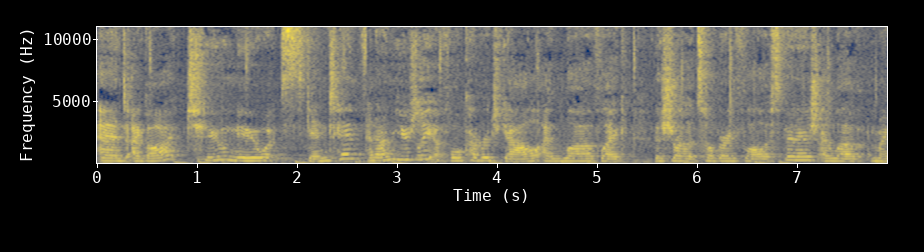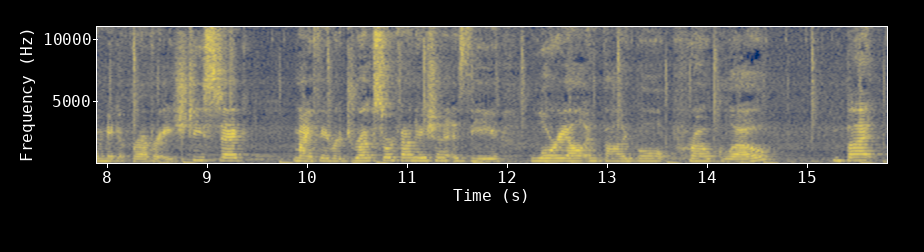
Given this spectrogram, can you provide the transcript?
And I got two new skin tints and I'm usually a full coverage gal. I love like the Charlotte Tilbury Flawless Finish. I love my Makeup Forever Stick. My favorite drugstore foundation is the L'Oreal Infallible Pro Glow. But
